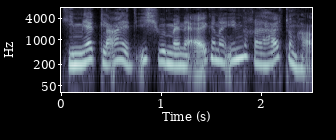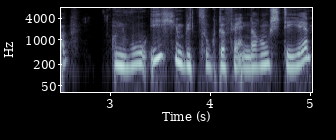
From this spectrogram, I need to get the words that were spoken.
Je mehr Klarheit ich über meine eigene innere Haltung habe und wo ich in Bezug der Veränderung stehe,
